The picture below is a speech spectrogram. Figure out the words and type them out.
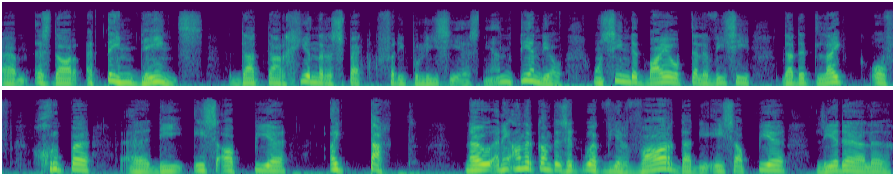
um, is daar 'n tendens dat daar geen respek vir die polisie is nie. Inteendeel, ons sien dit baie op televisie dat dit lyk of groepe uh, die SAP uittart. Nou aan die ander kant is dit ook weer waar dat die SAP lede hulle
